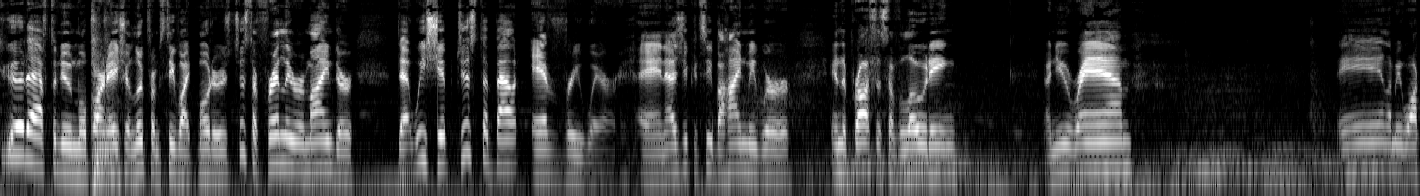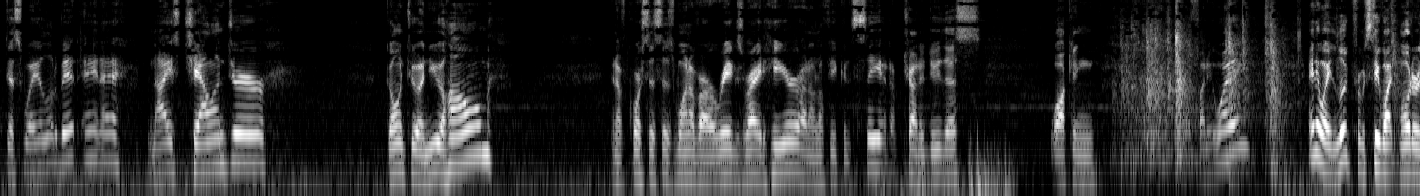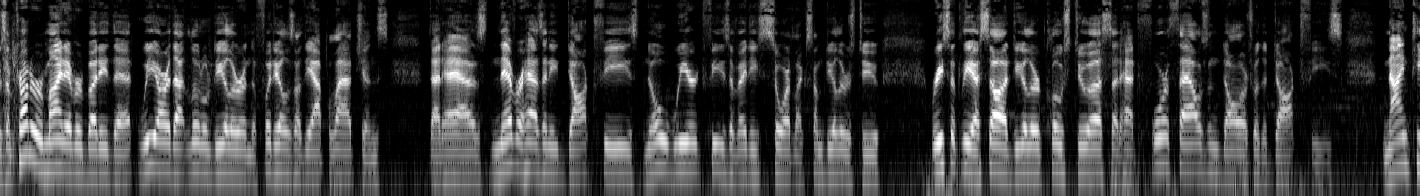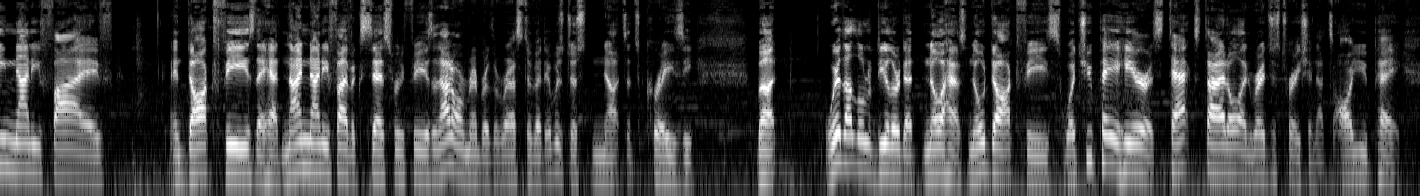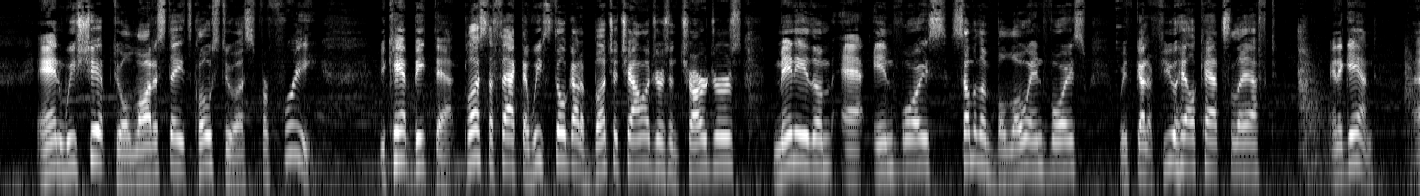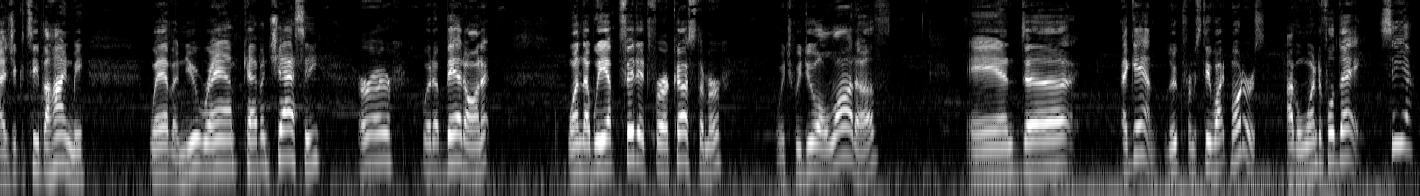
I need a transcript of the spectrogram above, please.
Good afternoon, Mopar Nation. Luke from Steve White Motors. Just a friendly reminder that we ship just about everywhere. And as you can see behind me, we're in the process of loading a new Ram. And let me walk this way a little bit. And a nice Challenger going to a new home. And of course, this is one of our rigs right here. I don't know if you can see it. I'm trying to do this walking funny way. Anyway, Luke from Steve White Motors. I'm trying to remind everybody that we are that little dealer in the foothills of the Appalachians that has never has any doc fees, no weird fees of any sort like some dealers do. Recently, I saw a dealer close to us that had $4,000 worth of doc fees, 1995 and doc fees. They had 995 accessory fees, and I don't remember the rest of it. It was just nuts. It's crazy. But we're that little dealer that no has no doc fees. What you pay here is tax, title, and registration. That's all you pay. And we ship to a lot of states close to us for free. You can't beat that. Plus the fact that we've still got a bunch of Challengers and Chargers, many of them at invoice, some of them below invoice. We've got a few Hellcats left. And again, as you can see behind me, we have a new Ram cabin chassis or with a bed on it. One that we upfitted for a customer, which we do a lot of. And uh, again, Luke from Steve White Motors. Have a wonderful day. See ya.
